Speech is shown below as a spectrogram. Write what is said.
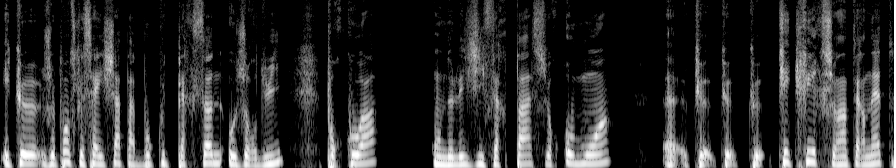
Et que je pense que ça échappe à beaucoup de personnes aujourd'hui. Pourquoi on ne légifère pas sur au moins euh, que, qu'écrire sur Internet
